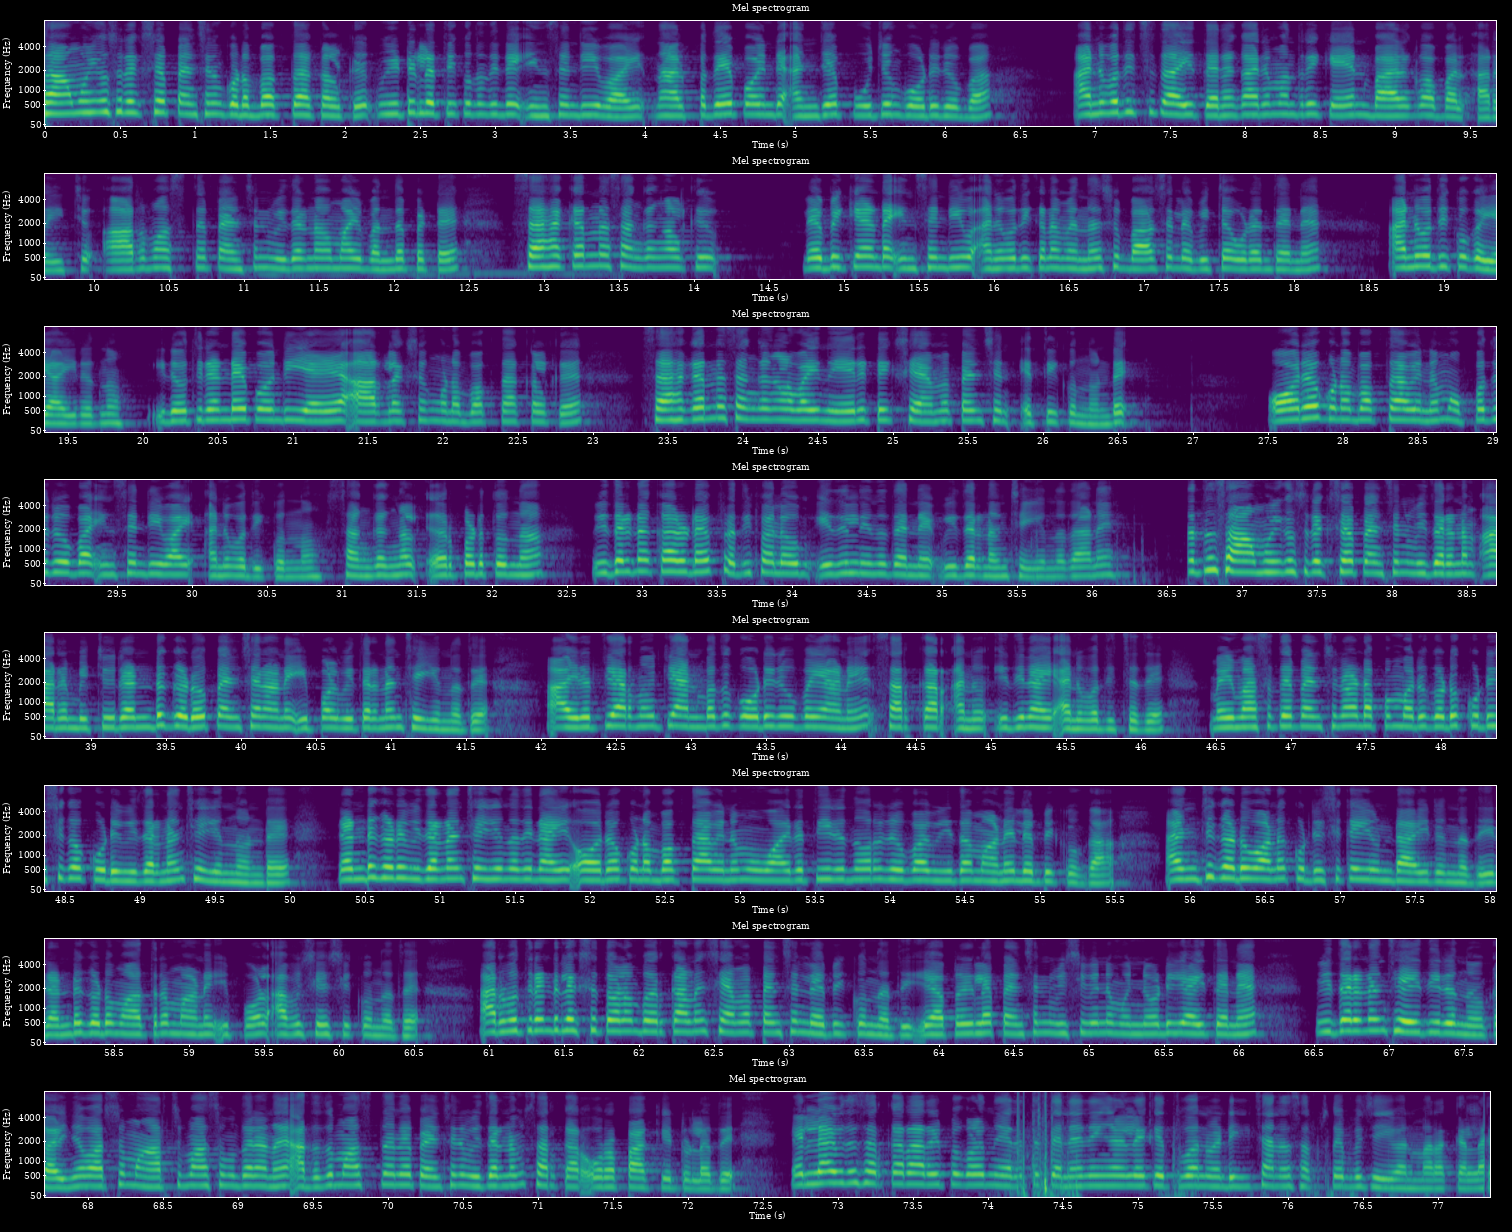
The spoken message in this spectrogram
സാമൂഹിക സുരക്ഷാ പെൻഷൻ ഗുണഭോക്താക്കൾക്ക് വീട്ടിലെത്തിക്കുന്നതിന്റെ ഇൻസെന്റീവായി നാൽപ്പത് പോയിന്റ് അഞ്ച് പൂജ്യം കോടി രൂപ അനുവദിച്ചതായി ധനകാര്യമന്ത്രി കെ എൻ ബാലഗോപാൽ അറിയിച്ചു. ആറുമാസത്തെ പെൻഷൻ വിതരണവുമായി ബന്ധപ്പെട്ട് സഹകരണ സംഘങ്ങൾക്ക് ലഭിക്കേണ്ട ഇൻസെന്റീവ് അനുവദിക്കണമെന്ന് ശുപാർശ ലഭിച്ച ഉടൻ തന്നെ അനുവദിക്കുകയായിരുന്നു. ഇരുപത്തിരണ്ട് പോയിന്റ് ഏഴ് ആറ് ലക്ഷം ഗുണഭോക്താക്കൾക്ക് സഹകരണ സംഘങ്ങൾ വഴി നേരിട്ട് ക്ഷേമ പെൻഷൻ എത്തിക്കുന്നുണ്ട്. ഓരോ ഗുണഭോക്താവിനും മുപ്പത് രൂപ ഇൻസെന്റീവായി അനുവദിക്കുന്നു. സംഘങ്ങൾ ഏർപ്പെടുത്തുന്ന വിതരണക്കാരുടെ പ്രതിഫലവും ഇതിൽ നിന്ന് തന്നെ വിതരണം ചെയ്യുന്നതാണ്. ഇന്നത്തെ സാമൂഹിക സുരക്ഷാ പെൻഷൻ വിതരണം ആരംഭിച്ചു. രണ്ട് ഗഡു പെൻഷനാണ് ഇപ്പോൾ വിതരണം ചെയ്യുന്നത്. ആയിരത്തി അറുന്നൂറ്റി അൻപത് കോടി രൂപയാണ് സർക്കാർ അനു ഇതിനായി അനുവദിച്ചത്. മെയ് മാസത്തെ പെൻഷനോടൊപ്പം ഒരു ഗഡു കുടിശ്ശിക കൂടി വിതരണം ചെയ്യുന്നുണ്ട്. രണ്ട് ഗഡു വിതരണം ചെയ്യുന്നതിനായി ഓരോ ഗുണഭോക്താവിനും മൂവായിരത്തി ഇരുന്നൂറ് രൂപ വീതമാണ് ലഭിക്കുക. അഞ്ച് ഗഡുവാണ് കുടിശ്ശികയുണ്ടായിരുന്നത്. രണ്ട് ഗഡു മാത്രമാണ് ഇപ്പോൾ അവശേഷിക്കുന്നത്. അറുപത്തിരണ്ട് ലക്ഷത്തോളം പേർക്കാണ് ക്ഷേമ പെൻഷൻ ലഭിക്കുന്നത്. ഏപ്രിലെ പെൻഷൻ വിഷുവിന് മുന്നോടിയായി തന്നെ വിതരണം ചെയ്തിരുന്നു. കഴിഞ്ഞ വർഷം മാർച്ച് മാസം മുതലാണ് അതത് മാസം തന്നെ പെൻഷൻ വിതരണം സർക്കാർ ഉറപ്പാക്കിയിട്ടുള്ളത്. എല്ലാവിധ സർക്കാർ അറിയിപ്പുകളും നേരത്തെ തന്നെ നിങ്ങളിലേക്ക് എത്തുവാൻ വേണ്ടി ഈ ചാനൽ സബ്സ്ക്രൈബ് ചെയ്യുവാൻ മറക്കല്ല.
